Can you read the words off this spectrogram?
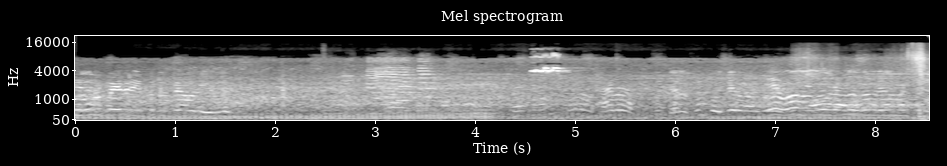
ನೂರು ರೂಪಾಯಿ ಇದ್ರಿ ಇಪ್ಪತ್ತು ರೂಪಾಯಿ ಅವ್ರು ಇರ್ಲಿ. ಸುಮ್ಮ ವಿಚಾರ ಮಾಡ್ತೀವಿ ಏನು ಮಾಡ್ತೀವಿ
